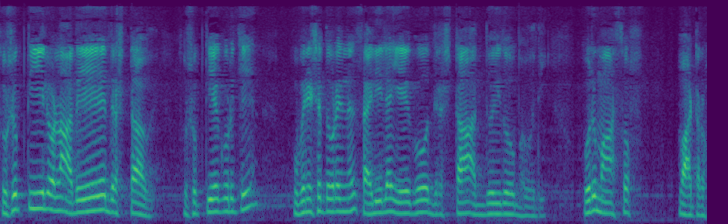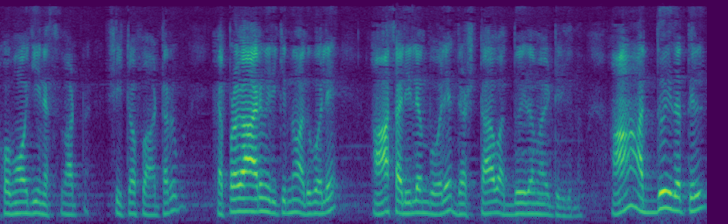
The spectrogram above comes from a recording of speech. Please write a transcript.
സുഷുപ്തിയിലുള്ള അതേ ദ്രഷ്ടാവ്. സുഷുപ്തിയെക്കുറിച്ച് ഉപനിഷത്ത് പറയുന്നത് സലില ഏകോ ദ്രഷ്ട അദ്വൈതോ ഭവതി. ഒരു mass of water homogeneous water sheet of water എപ്രകാരം ഇരിക്കുന്നു? അതുപോലെ ആ സലിലം പോലെ ദ്രഷ്ടാവ് അദ്വൈതമായിട്ടിരിക്കുന്നു ആ അദ്വൈതത്തിൽ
